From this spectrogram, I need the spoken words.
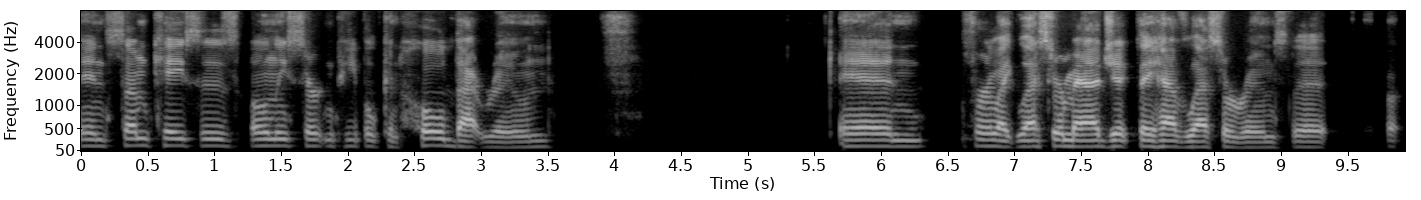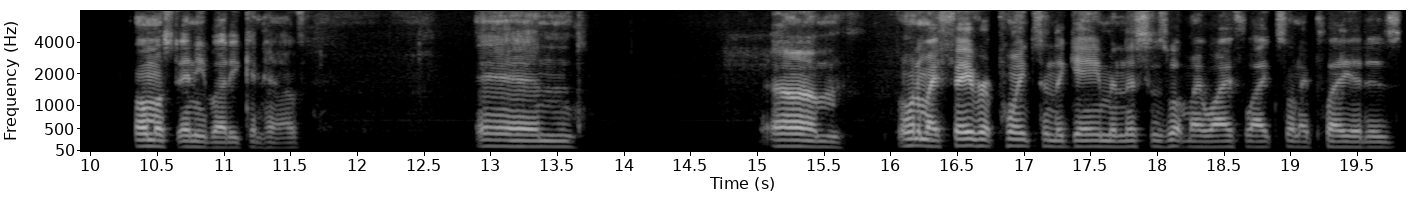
In some cases, only certain people can hold that rune. And for like lesser magic, they have lesser runes that uh, almost anybody can have. And um, one of my favorite points in the game, and this is what my wife likes when I play it, is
